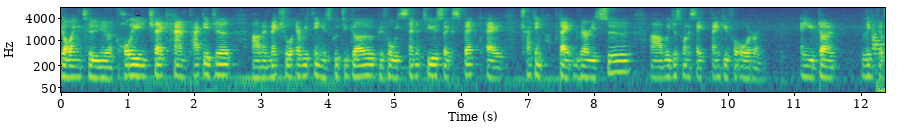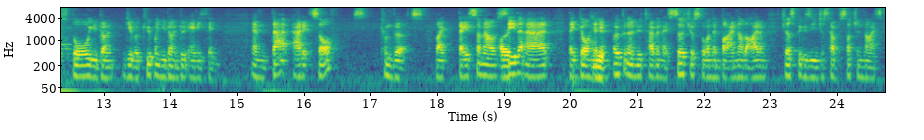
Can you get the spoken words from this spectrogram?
going to you know quality check, hand package it, um, and make sure everything is good to go before we send it to you. So expect a tracking update very soon. Uh, we just want to say thank you for ordering, and you don't link your store, you don't give a coupon, you don't do anything, and that ad itself converts. Like they somehow see the ad, they go ahead Yeah. and open a new tab and they search your store and they buy another item just because you just have such a nice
